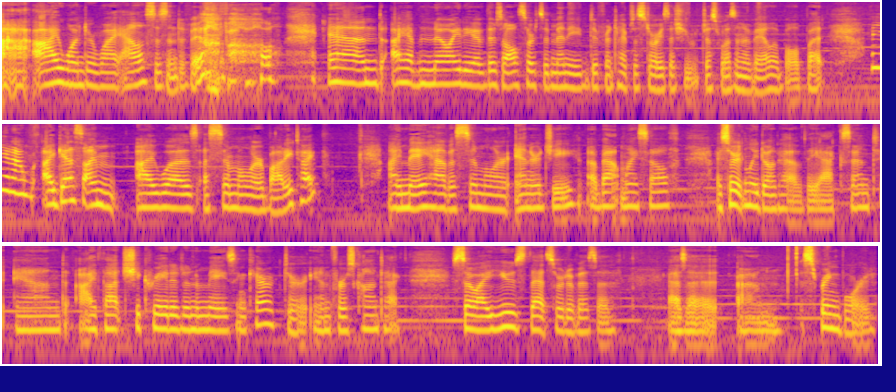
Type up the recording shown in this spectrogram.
I wonder why Alice isn't available. and I have no idea. There's all sorts of many different types of stories that she just wasn't available. But, you know, I guess I'm, I was a similar body type. I may have a similar energy about myself. I certainly don't have the accent, and I thought she created an amazing character in First Contact. So I used that sort of as a, as a um, springboard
